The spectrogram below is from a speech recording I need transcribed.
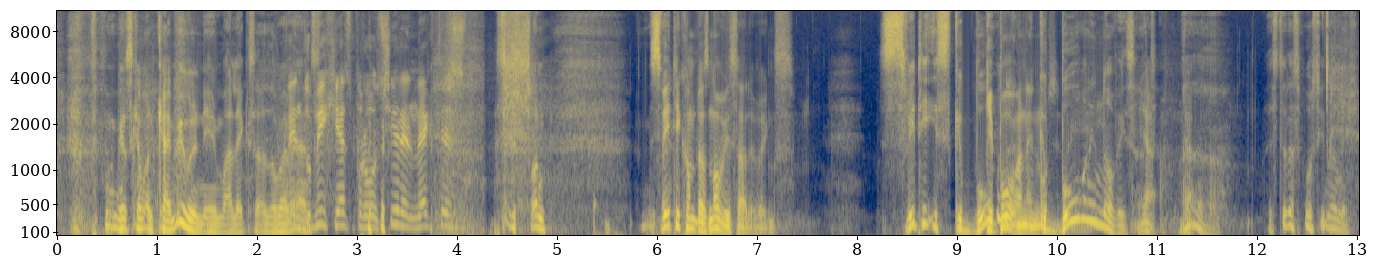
das kann man keinem übel nehmen, Alex. Also Wenn Ernst. du mich jetzt provozieren möchtest. Das ist schon. Sveti kommt aus Novi Sad übrigens. Sveti ist geboren, geboren in, geboren in Novi Sad. Ja. ja. Ah, du, das wusste ich noch nicht.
